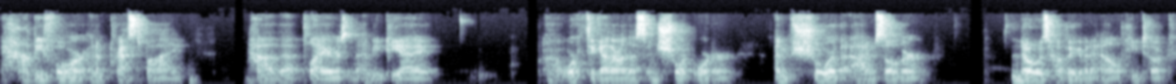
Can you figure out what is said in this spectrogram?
happy for and impressed by how the players and the NBPA uh, work together on this in short order. I'm sure that Adam Silver knows how big of an L he took.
